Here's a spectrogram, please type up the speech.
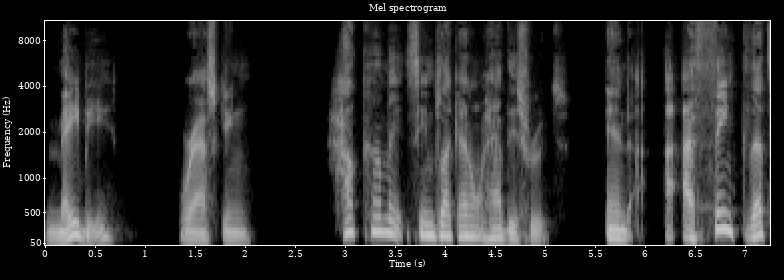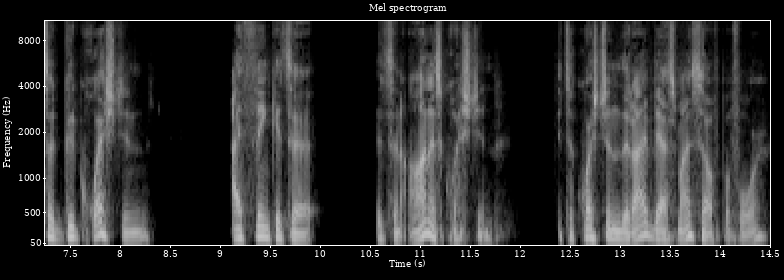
maybe we're asking, how come it seems like I don't have these fruits? And I, I think that's a good question. I think it's a, it's an honest question. It's a question that I've asked myself before.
